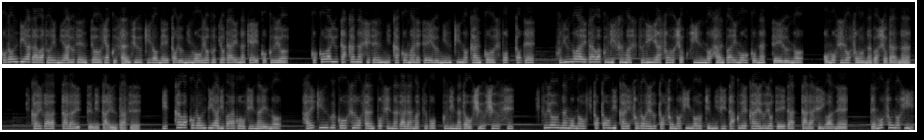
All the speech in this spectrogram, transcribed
コロンビア川沿いにある全長 130km にも及ぶ巨大な渓谷よ。ここは豊かな自然に囲まれている人気の観光スポットで、冬の間はクリスマスツリーや装飾品の販売も行っているの。面白そうな場所だな。機会があったら行ってみたいんだぜ。一家はコロンビアリバーゴージ内の、ハイキングコースを散歩しながら松ぼっくりなどを収集し、必要なものを一通り買い揃えるとその日のうちに自宅へ帰る予定だったらしいわね。でもその日一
